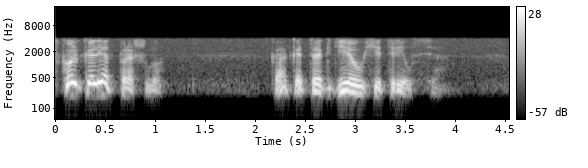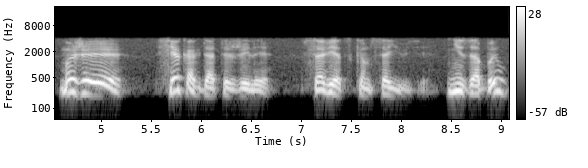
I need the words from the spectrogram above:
Сколько лет прошло?» Как это где ухитрился? Мы же все когда-то жили в Советском Союзе. Не забыл?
